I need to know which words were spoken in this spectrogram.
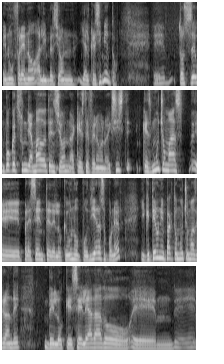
en un freno a la inversión y al crecimiento. Entonces, un poco es un llamado de atención a que este fenómeno existe, que es mucho más eh, presente de lo que uno pudiera suponer y que tiene un impacto mucho más grande de lo que se le ha dado eh, eh,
